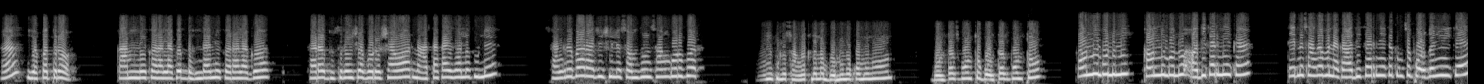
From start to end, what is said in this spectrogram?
हा? एकत्र. काम नाही करा लागत धंदा नाही करा लागत. सारा दुसऱ्याच्या भरोशावर. ना आता काय झालं तुले? सांग रे बा राजेशीले समजून सांग बरोबर. मी तुला सांगितलं ना बोलू नको म्हणून. बोलताच बोलतो बोलताच बोलतो. काऊन नाही बोलू मी? काऊन नाही बोलू? अधिकार नाही का त्याने सांगा म्हणा का? अधिकार नाही का तुमचं पोरगं नाही काय?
